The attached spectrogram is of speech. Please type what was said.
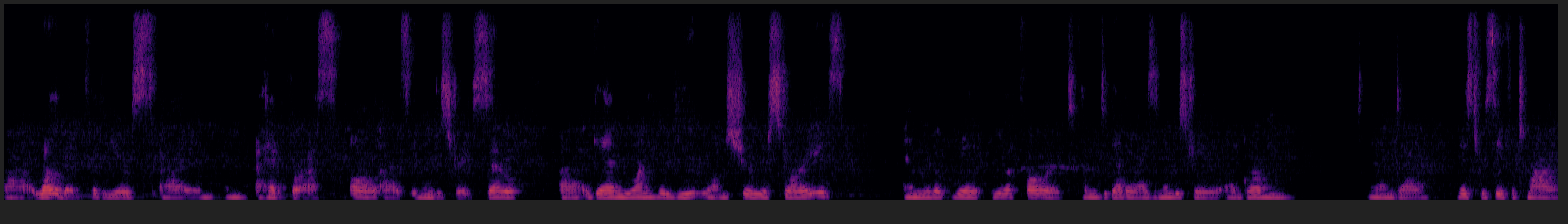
uh, relevant for the years uh, ahead for us all as an industry? So uh, again, we want to hear you, we want to share your stories, and we look, we look forward to coming together as an industry and growing and uh, Here's to receive for tomorrow.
